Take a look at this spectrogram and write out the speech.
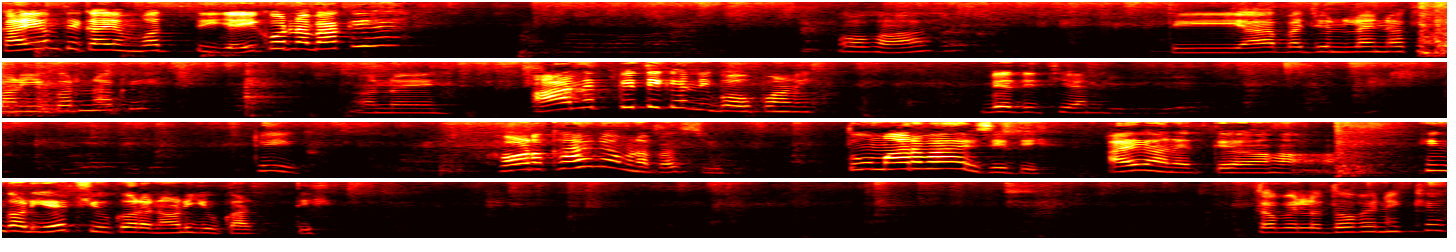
કાયમથી કાયમ વધતી જાય. ઈ કોના બાકી હે? ઓહો હા. તી આ બાજુની લાઈન આખી પાણી કરી નાખી. અને આ ને પીતી કે નહીં બહુ પાણી? બે દી થયા ને ઠીક. ખડ ખાય ને હમણાં પાછું. તું મારવા આવી સીધી. આવ્યા ને કે, હા હિંગળિયું હેઠિયું કરે ને અડિયું કાઢતી. તો પેલો ધોવે નાખ્યો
